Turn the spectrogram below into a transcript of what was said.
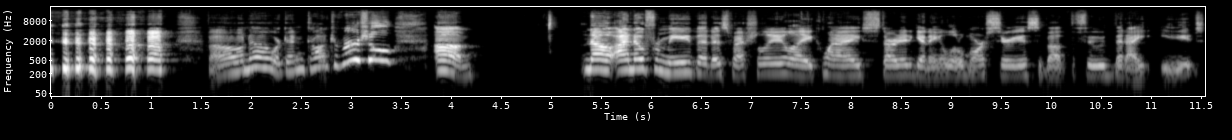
oh no, we're getting controversial. Um no, I know for me that especially like when I started getting a little more serious about the food that I eat,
